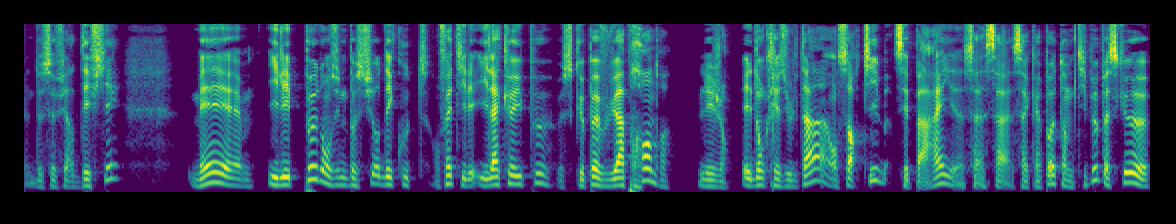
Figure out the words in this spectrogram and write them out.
de se faire défier, mais il est peu dans une posture d'écoute. En fait, il, il accueille peu ce que peuvent lui apprendre les gens. Et donc résultat, en sortie, bah, c'est pareil, ça, ça, ça capote un petit peu parce que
